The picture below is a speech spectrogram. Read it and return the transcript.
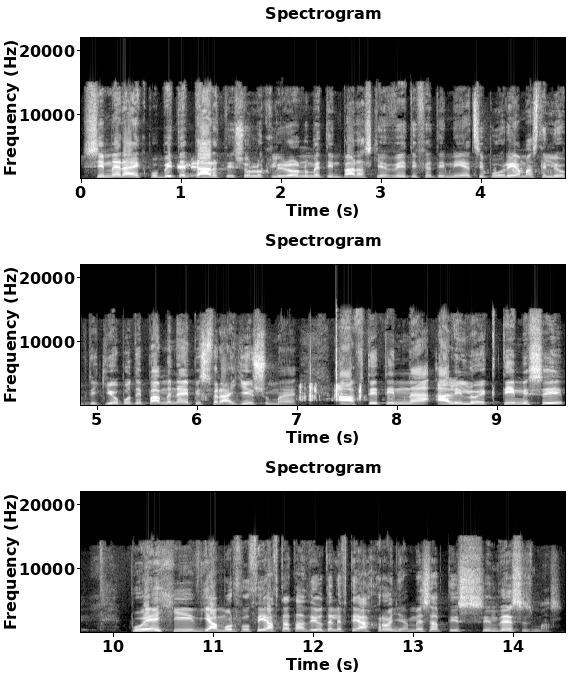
Σήμερα εκπομπή Τετάρτης. Ολοκληρώνουμε την Παρασκευή, τη φετινή έτσι, πορεία μας τηλεοπτική. Οπότε πάμε να επισφραγίσουμε αυτή την αλληλοεκτίμηση που έχει διαμορφωθεί αυτά τα δύο τελευταία χρόνια μέσα από τις συνδέσεις μας.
